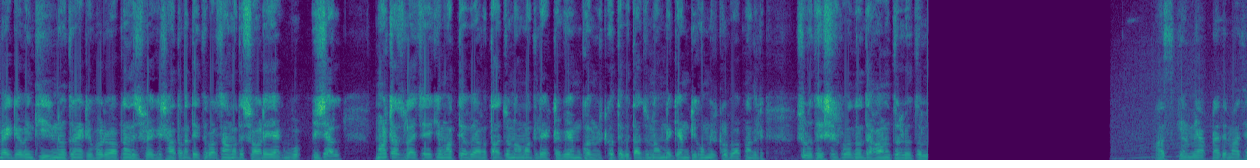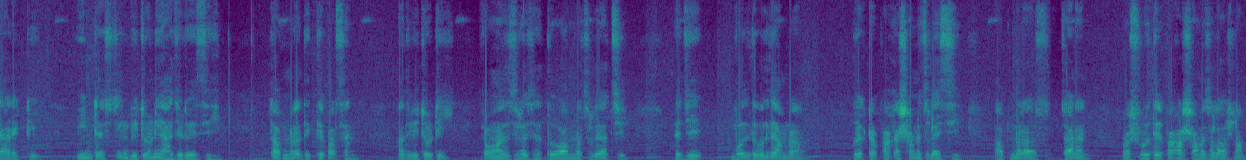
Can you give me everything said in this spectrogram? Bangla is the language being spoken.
বাইক ড্রাইভিং নতুন একটি পরিবার আপনাদের সবাইকে সাথে দেখতে পাচ্ছেন আমাদের শহরে এক বিশাল মাস্টার চলেছে একে মারতে হবে, তার জন্য আমাদের একটা গেম কমপ্লিট করতে হবে, তার জন্য আমরা গেমটি কমপ্লিট করব আপনাদের শুরু থেকে শেষ পর্যন্ত দেখানো তুলে তো আজকে আমি আপনাদের মাঝে আরেকটি ইন্টারেস্টিং ভিডিও নিয়ে হাজির হয়েছি। তো আপনারা দেখতে পাচ্ছেন আমাদের ভিডিওটি কেমন হতে চলেছে, তো আমরা চলে যাচ্ছি। এই যে বলতে বলতে আমরা একটা পাকার সামনে চলে আসছি। আপনারা জানেন, আমরা শুরুতে পাকার সামনে চলে আসলাম।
